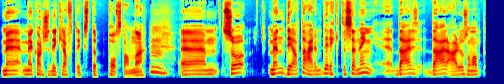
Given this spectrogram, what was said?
med, med kanskje de kraftigste påstandene. Eh, så, men det at det er en direktesending, eh, der, der er det jo sånn at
